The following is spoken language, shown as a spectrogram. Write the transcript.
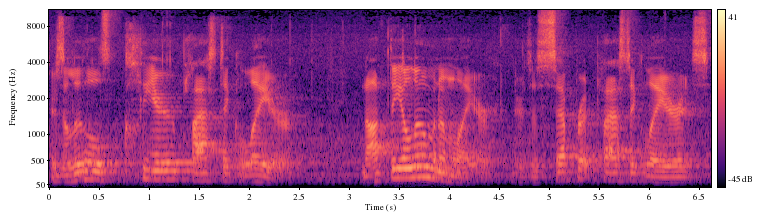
there's a little clear plastic layer, not the aluminum layer. There's a separate plastic layer. It's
